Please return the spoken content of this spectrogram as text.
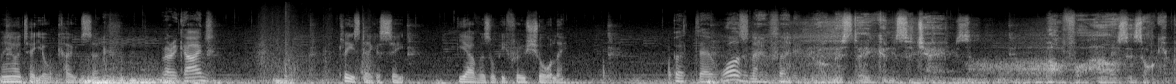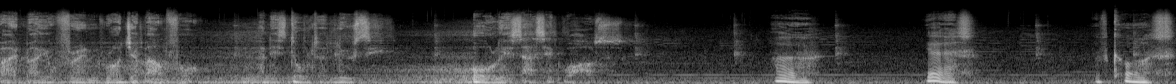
May I take your coat, sir? Very kind. Please take a seat. The others will be through shortly. But there was no furniture. You're mistaken, Sir James. Balfour House is occupied by your friend Roger Balfour and his daughter Lucy. All is as it was. Oh. Yes. Of course.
